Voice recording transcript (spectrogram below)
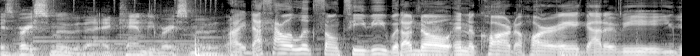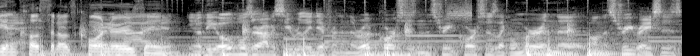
is very smooth and it can be very smooth. Right, that's how it looks on TV, but I know in the car the heart rate gotta be you getting yeah, close to those corners and, and, you know the ovals are obviously really different than the road courses and the street courses. Like when we're in the on the street races,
